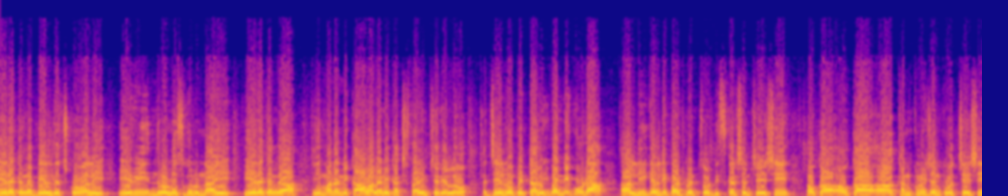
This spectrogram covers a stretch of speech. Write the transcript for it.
ఏ రకంగా బెయిల్ తెచ్చుకోవాలి? ఏవి ఇందులో లొసుగులు ఉన్నాయి ఏ రకంగా ఈ మనల్ని కావాలని కక్షతాయింపు చర్యల్లో జైల్లో పెట్టారు? ఇవన్నీ కూడా లీగల్ డిపార్ట్మెంట్తో డిస్కషన్ చేసి ఒక ఒక కన్క్లూజన్కి వచ్చేసి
